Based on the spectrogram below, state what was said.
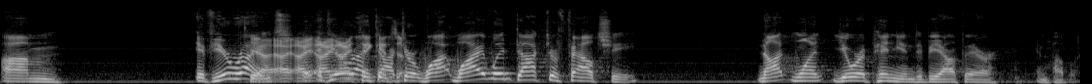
Um, if you're right, yeah, I, I, if you're I, right, doctor, why, why would Dr. Fauci not want your opinion to be out there in public?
